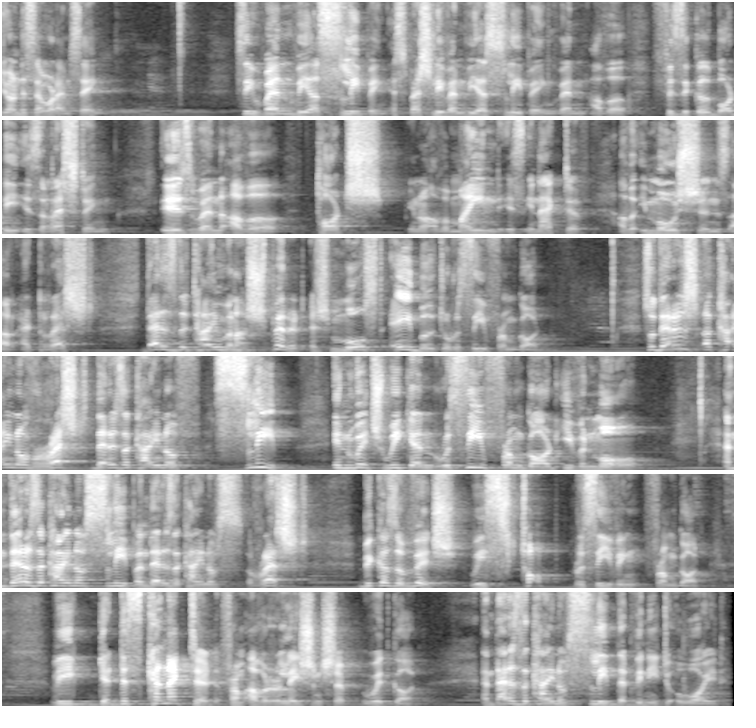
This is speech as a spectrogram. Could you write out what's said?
Do you understand what I'm saying? See, when we are sleeping, especially when we are sleeping, when our physical body is resting, is when our thoughts, you know, our mind is inactive, our emotions are at rest. That is the time when our spirit is most able to receive from God. So there is a kind of rest, there is a kind of sleep in which we can receive from God even more and there is a kind of sleep and there is a kind of rest because of which we stop receiving from God. We get disconnected from our relationship with God. And that is the kind of sleep that we need to avoid.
